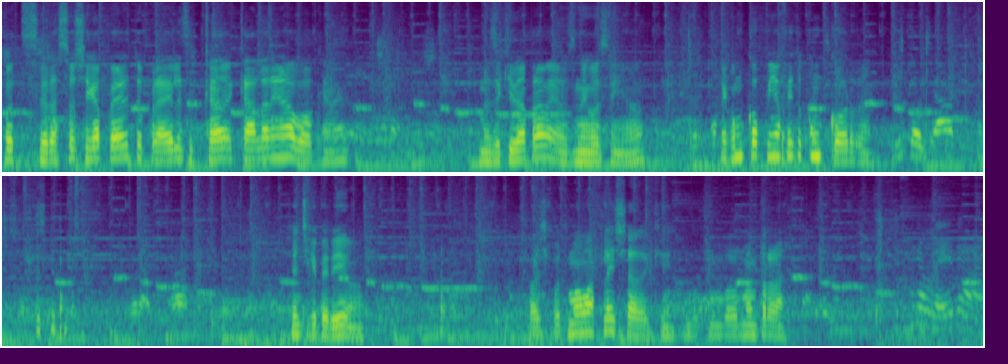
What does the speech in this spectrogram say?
Putz, era só chegar perto pra eles ca- calarem a boca, né? Mas aqui dá pra ver os negocinhos, ó. É como copinho feito com corda. Gente, que perigo. Eu acho que vou tomar uma flechada aqui. Vou, vou, vamos pra lá. Essa galera,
